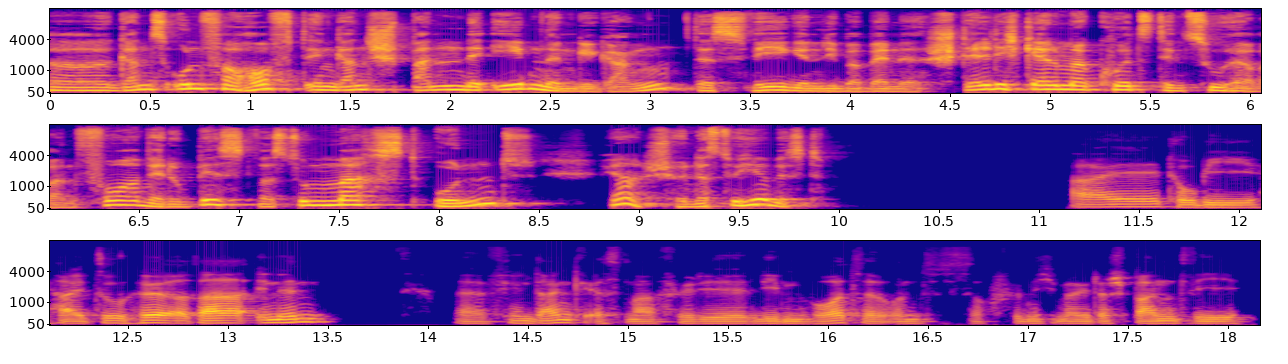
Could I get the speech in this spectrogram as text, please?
äh, ganz unverhofft in ganz spannende Ebenen gegangen. Deswegen, lieber Benne, stell dich gerne mal kurz den Zuhörern vor, wer du bist, was du machst und ja, schön, dass du hier bist. Hi Tobi, hi ZuhörerInnen. Äh, vielen Dank erstmal für die lieben Worte und es ist auch für mich immer wieder spannend, wie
